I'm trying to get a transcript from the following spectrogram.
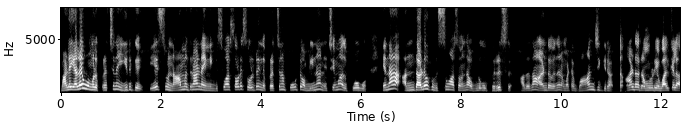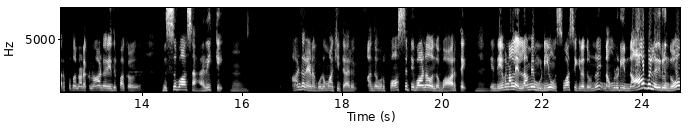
மலையளவு உங்களுக்கு பிரச்சனை இருக்கு. இயேசு நாமத்தினால நான் இன்னைக்கு விசுவாசத்தோட சொல்றேன் இந்த பிரச்சனை போட்டோம் அப்படின்னா நிச்சயமா அது போகும். ஏன்னா அந்த அளவுக்கு விசுவாசம் வந்து அவ்வளவு பெருசு. அததான் ஆண்டவர் வந்து நம்மகிட்ட வாஞ்சிக்கிறார் ஆண்டவர் நம்மளுடைய வாழ்க்கையில அற்புதம் நடக்கணும். ஆண்டவர் எதிர்பார்க்க விசுவாச அறிக்கை. ஆண்டவர் என்னை குணமாக்கிட்டாரு. அந்த ஒரு பாசிட்டிவான அந்த வார்த்தை. என் தேவனால எல்லாமே முடியும். விசுவாசிக்கிறது ஒண்ணு. நம்மளுடைய நாவல இருந்தும்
